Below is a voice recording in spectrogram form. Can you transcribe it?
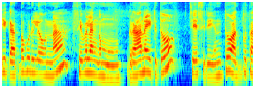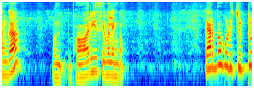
ఈ గర్భగుడిలో ఉన్న శివలింగము గ్రానైట్తో చేసి ఎంతో అద్భుతంగా ఉంది. భారీ శివలింగం. గర్భగుడి చుట్టూ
